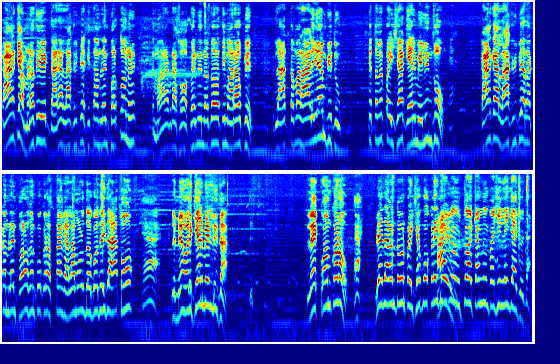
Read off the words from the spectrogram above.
કારણ કે હમણાંથી એક ધારા લાખ રૂપિયા ખિસ્સામાં લઈને ફરતો ને મારા આપણા સોફેરની નજર હતી મારા ઉપર. એટલે આજ તમારે હાળી એમ કીધું કે તમે પૈસા ઘેર મેલીને જો. કારણ કે આ લાખ રૂપિયા રકમ લઈને ફરો છો ને કોઈક રસ્તામાં વહેલા મોડો દગો દઈ જાય તો. હા. એટલે મેં વળી ઘેર મેળ દીધા એટલે એક કોમ કરો. હા. બે દાડા તમારે પૈસા પોકડી દે. તો તમે પછી લઈ જાજો તાન.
